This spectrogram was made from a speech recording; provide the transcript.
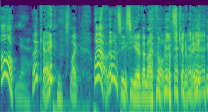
Oh, Yeah. okay. It's like, wow, that was easier than I thought it was going to be.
